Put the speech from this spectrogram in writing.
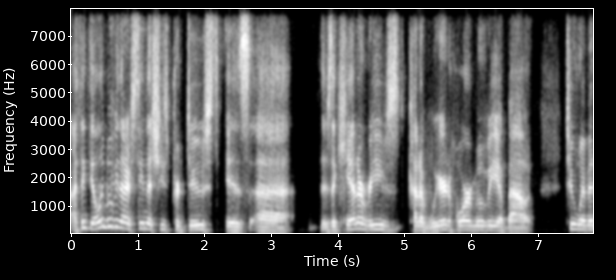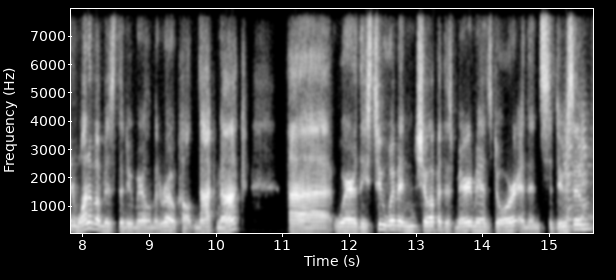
I think the only movie that I've seen that she's produced is uh, there's a Keanu Reeves kind of weird horror movie about two women. One of them is the new Marilyn Monroe called Knock Knock, uh, where these two women show up at this married man's door and then seduce him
